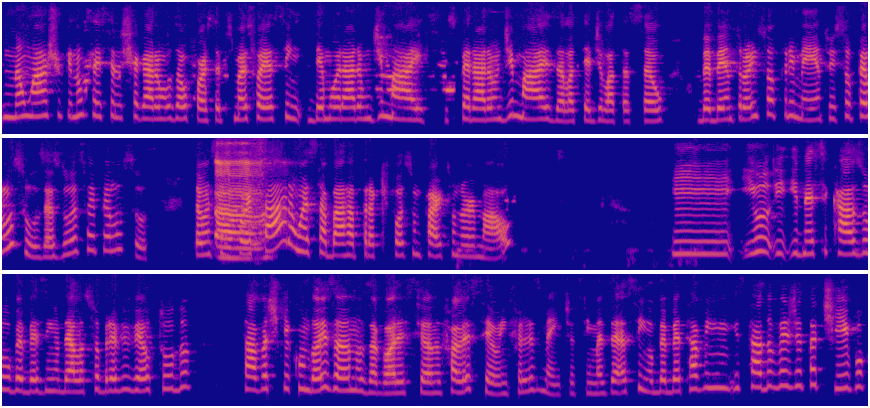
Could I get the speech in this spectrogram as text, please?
não acho que, não sei se eles chegaram a usar o forceps, mas foi assim, demoraram demais, esperaram demais ela ter dilatação o bebê entrou em sofrimento, isso pelo SUS, as duas foi pelo SUS. Então, assim, ah. forçaram essa barra para que fosse um parto normal. E, e, e, nesse caso, o bebezinho dela sobreviveu tudo. Tava, acho que com dois anos agora, esse ano faleceu, infelizmente. Assim, mas é assim, o bebê estava em estado vegetativo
